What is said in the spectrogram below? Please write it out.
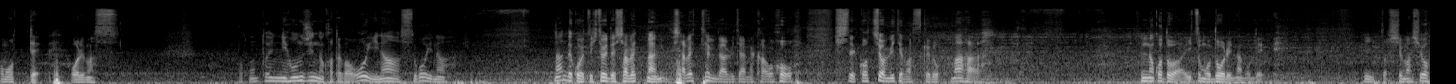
思っております。本当に日本人の方が多いな、すごいな。なんでこうやって1人で喋って喋ってんだみたいな顔をしてこっちを見てますけど、まあ、そんなことはいつも通りなので、いいとしましょう。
